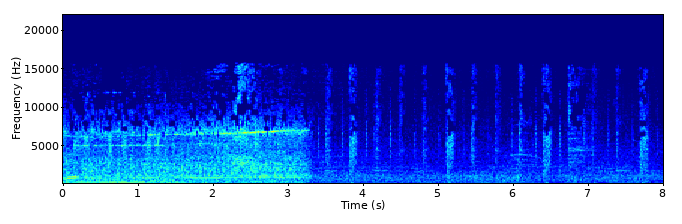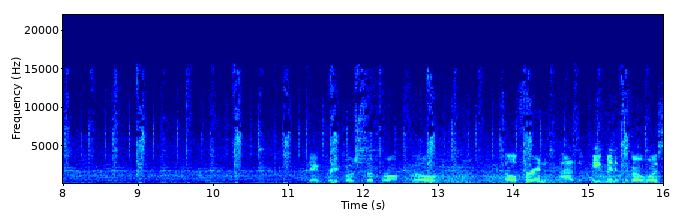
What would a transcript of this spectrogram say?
stop. Getting close to Brockville. Elfren, as of eight minutes ago, was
